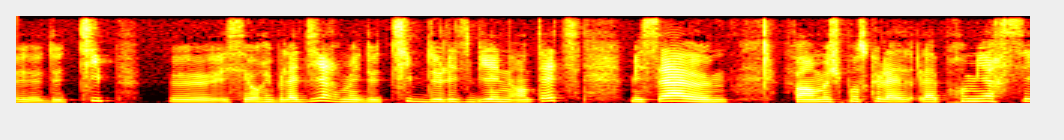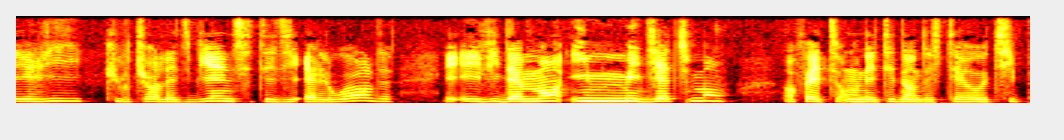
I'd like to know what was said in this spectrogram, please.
euh, de type. Euh, et c'est horrible à dire, mais de type de lesbienne en tête. Mais ça, enfin, moi je pense que la, la, première série culture lesbienne, c'était The L World. Et évidemment, immédiatement, en fait, on était dans des stéréotypes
